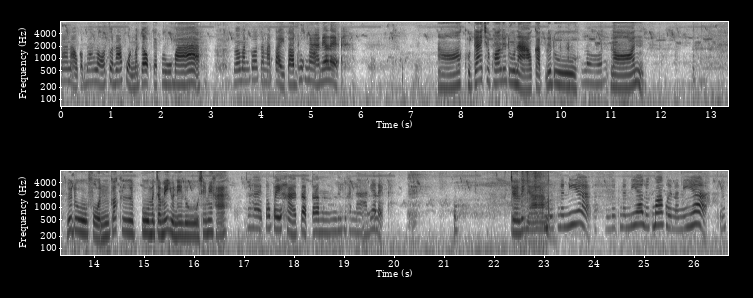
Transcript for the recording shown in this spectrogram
หน้าหนาวกับหน้าร้อน ส่วนหน้าฝนมันจะออกจากรูมา แล้วมันก็จะมาไต่ตามทุ่งนาเนี่ยแหละ อ๋อ ขุดได้เฉพาะฤดูหนาวกับฤดู ร้อน ร้อน ฤดูฝนก็คือปูมันจะไม่อยู่ในรูใช่ไหมคะ ใช่ ต้องไปหาจับตามริมคณาเนี่ยแหละ เจอหรือยังลึกนะเนี่ยลึกนะเนี่ยลึกมากเลยนะเนี่ยลึก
